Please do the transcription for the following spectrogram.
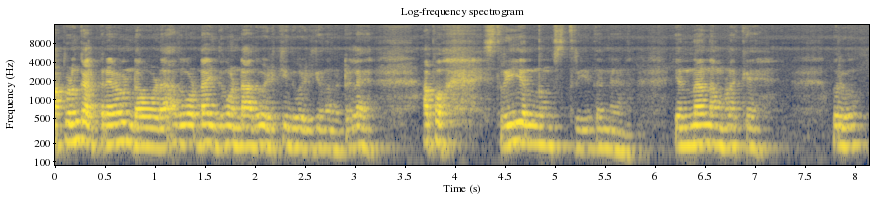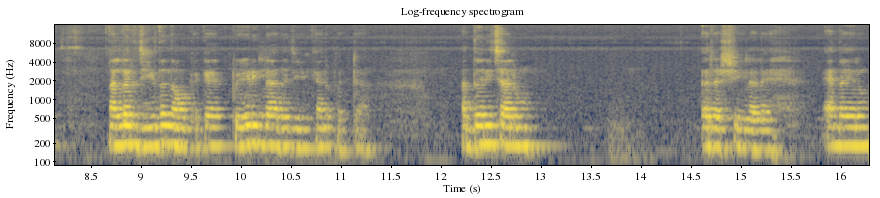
അപ്പോഴും കൽപ്പനകൾ ഉണ്ടാവുള്ളൂ അതുകൊണ്ടാണ് ഇതുകൊണ്ടാണ് അത് വഴിക്ക് ഇത് എന്നിട്ട് അല്ലേ? അപ്പോൾ സ്ത്രീ എന്നും സ്ത്രീ തന്നെയാണ്. എന്നാൽ നമ്മളൊക്കെ ഒരു നല്ലൊരു ജീവിതം നമുക്കൊക്കെ പേടിയില്ലാതെ ജീവിക്കാൻ പറ്റുക അധ്വാനിച്ചാലും രക്ഷയില്ല അല്ലേ? എന്തായാലും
